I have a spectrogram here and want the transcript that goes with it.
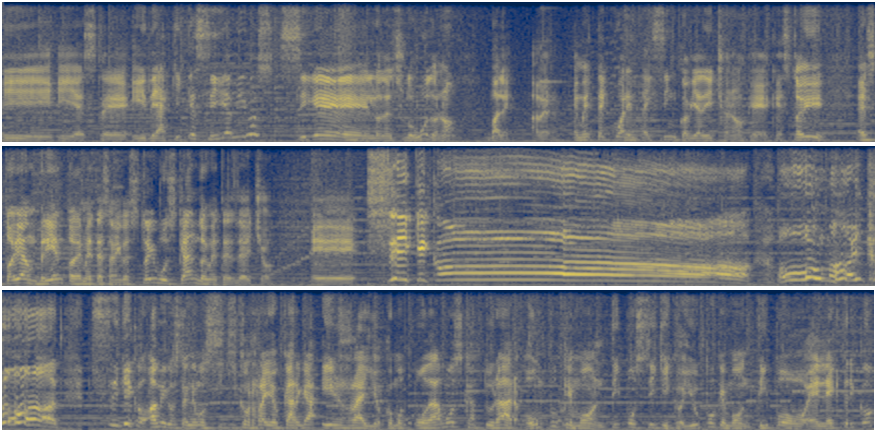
Y, este. Y de aquí que sigue, amigos. Sigue lo del sudobudo, ¿no? Vale, a ver, MT45 había dicho, ¿no? Que, que, estoy estoy hambriento de MTs, amigos. Estoy buscando MTs, de hecho. Eh, ¡Psíquico! ¡Oh, my God! Psíquico, amigos, tenemos psíquico, rayo, carga y rayo. Como podamos capturar un Pokémon tipo psíquico y un Pokémon tipo eléctrico,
